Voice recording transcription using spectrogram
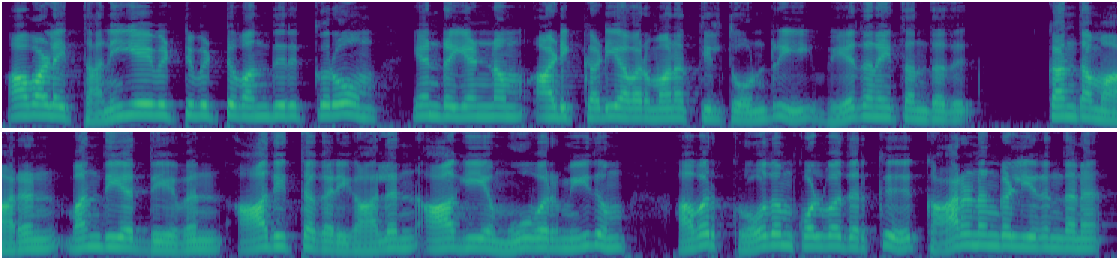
அவளை தனியே விட்டுவிட்டு வந்திருக்கிறோம் என்ற எண்ணம் அடிக்கடி அவர் மனத்தில் தோன்றி வேதனை தந்தது. கந்தமாறன் வந்தியத்தேவன் ஆதித்த கரிகாலன் ஆகிய மூவர் மீதும் அவர் குரோதம் கொள்வதற்கு காரணங்கள் இருந்தன.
